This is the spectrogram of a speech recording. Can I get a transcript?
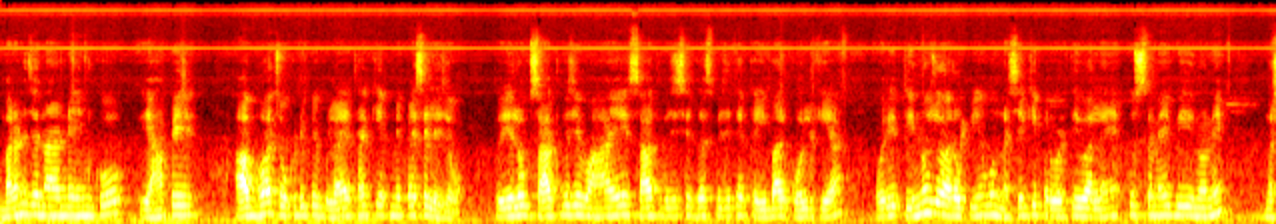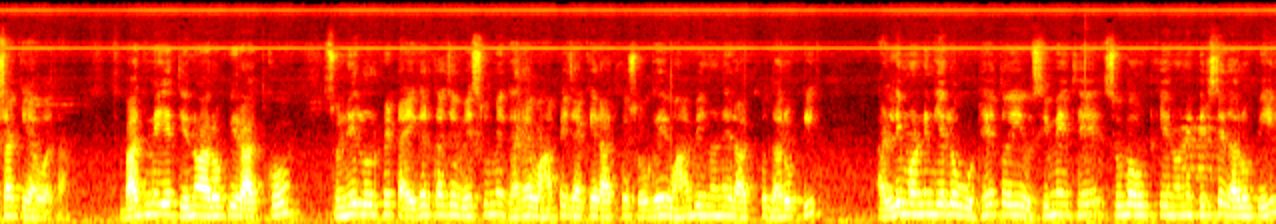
मरण जनार ने इनको यहाँ पे आभवा चौकड़ी पे बुलाया था कि अपने पैसे ले जाओ। तो ये लोग सात बजे वहाँ आए, सात बजे से दस बजे तक कई बार कॉल किया और ये तीनों जो आरोपी हैं वो नशे की प्रवृत्ति वाले हैं। उस समय भी इन्होंने नशा किया हुआ था। बाद में ये तीनों आरोपी रात को सुनील उर्फे टाइगर का जो वेसू में घर है, वहाँ पे जाके रात को सो गए। वहाँ भी इन्होंने रात को दारू पी। अर्ली मॉर्निंग ये लोग उठे तो ये उसी में थे। सुबह उठ के इन्होंने फिर से दारू पी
